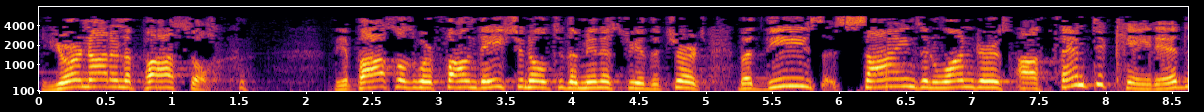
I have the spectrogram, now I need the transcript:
You're not an apostle. The apostles were foundational to the ministry of the church, but these signs and wonders authenticated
